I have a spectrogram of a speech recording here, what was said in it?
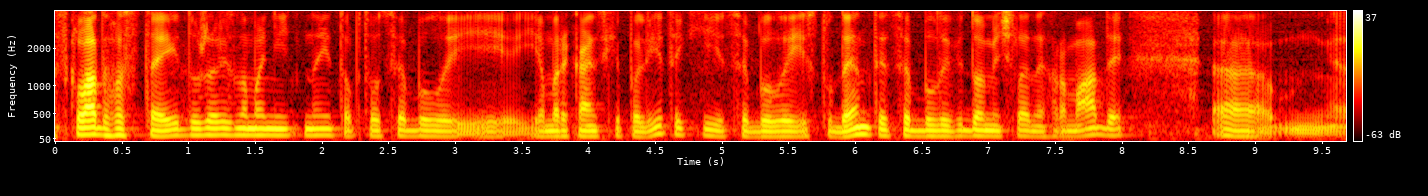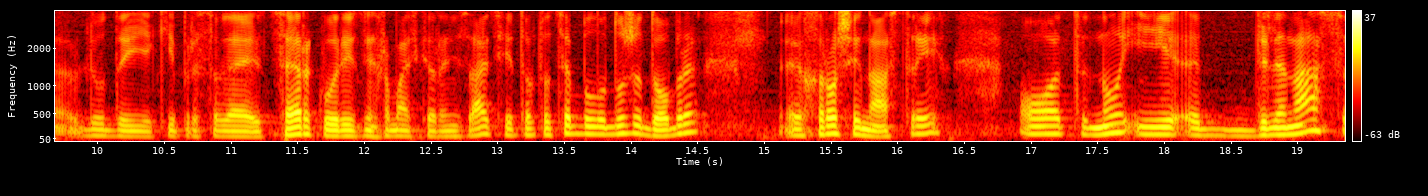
склад гостей дуже різноманітний. Тобто, це були і, американські політики, і це були і студенти, це були відомі члени громади. е, люди, які представляють церкву, різні громадські організації. Тобто, це було дуже добре, е, хороший настрій. От, ну і е, для нас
